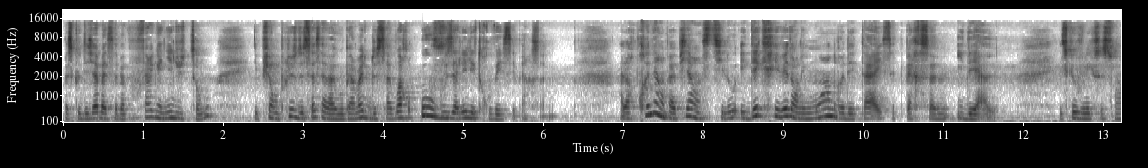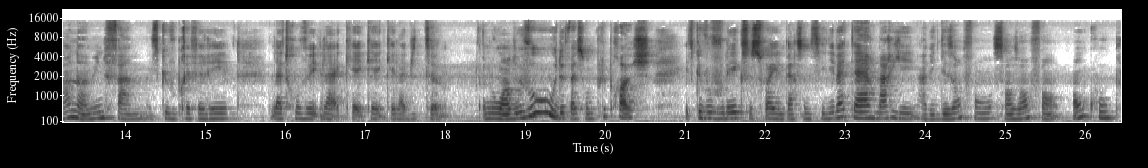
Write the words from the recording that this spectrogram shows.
Parce que déjà, bah, ça va vous faire gagner du temps. Et puis en plus de ça, ça va vous permettre de savoir où vous allez les trouver, ces personnes. Alors prenez un papier, un stylo et décrivez dans les moindres détails cette personne idéale. Est-ce que vous voulez que ce soit un homme, une femme? Est-ce que vous préférez la trouver, qu'elle habite euh, loin de vous ou de façon plus proche? Est-ce que vous voulez que ce soit une personne célibataire, mariée, avec des enfants, sans enfants, en couple?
